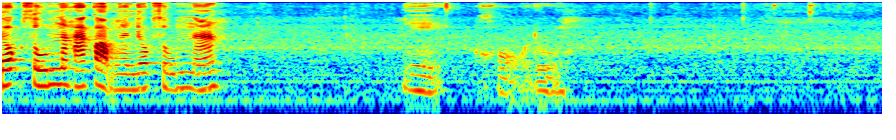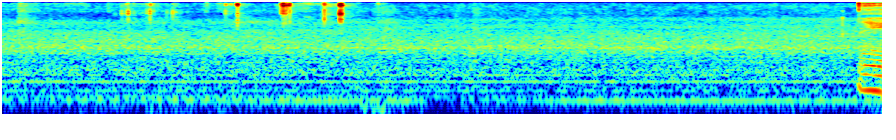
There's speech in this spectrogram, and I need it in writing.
ยกซุ้มนะคะ กรอบเงินยกซุ้มนะ นี่โหดู นี่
